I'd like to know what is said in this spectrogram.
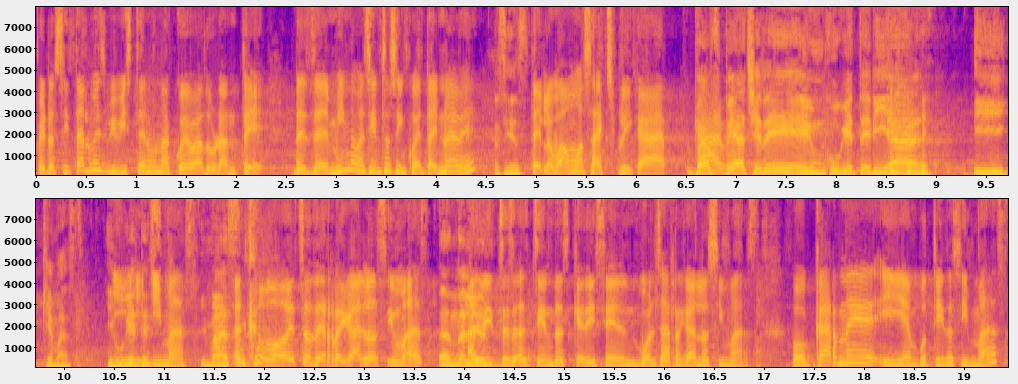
Pero si tal vez viviste en una cueva durante desde 1959, Así es. te lo vamos a explicar. Gas. PHD en juguetería y ¿qué más? Y Y- juguetes. Y, más. Y más. Como eso de regalos y más. Ándale. ¿Has visto esas tiendas que dicen bolsas, regalos y más? O carne y embutidos y más.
